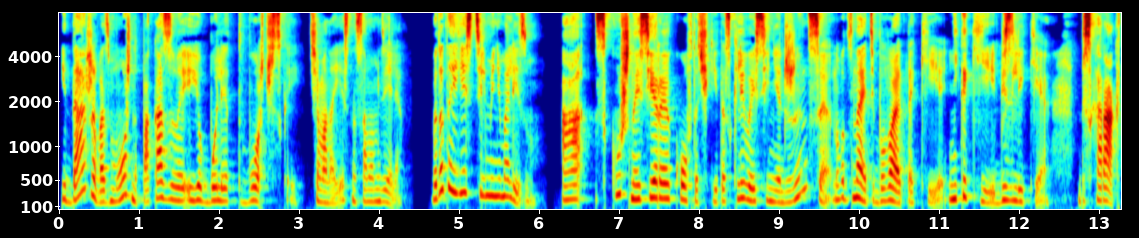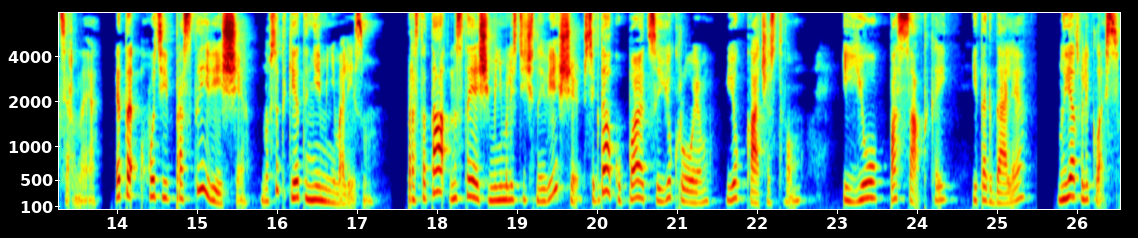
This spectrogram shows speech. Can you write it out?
И даже, возможно, показывая ее более творческой, чем она есть на самом деле. Вот это и есть стиль минимализм. А скучные серые кофточки и тоскливые синие джинсы, ну вот знаете, бывают такие, никакие, безликие, бесхарактерные. Это хоть и простые вещи, но все-таки это не минимализм. Простота настоящей минималистичной вещи всегда окупается ее кроем, ее качеством, ее посадкой и так далее. Но я отвлеклась.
